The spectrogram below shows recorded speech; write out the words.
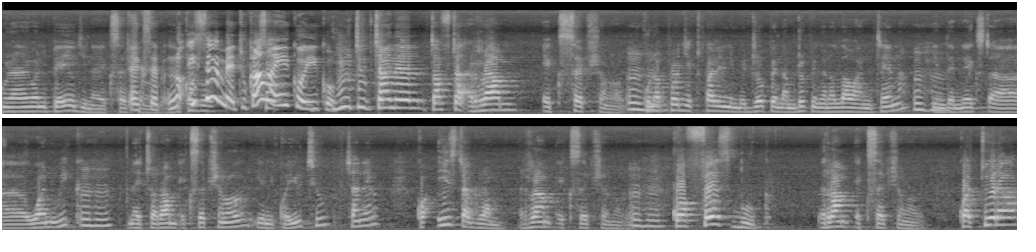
na wanipea hiyo jina exceptional Except, no, iseme tu kama So, iko iko youtube channel tafuta ram exceptional mm -hmm. kuna project pale nimedrop and i'm dropping another one tena mm -hmm. in the next uh, one week mm -hmm. naitwa ram exceptional hiyo ni kwa youtube channel kwa instagram ram exceptional mm -hmm. kwa facebook ram exceptional kwa twitter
